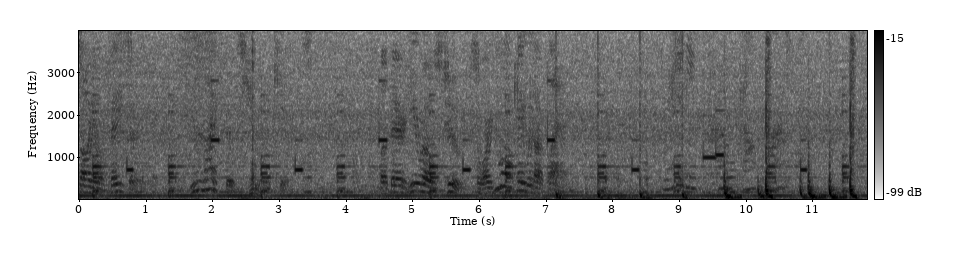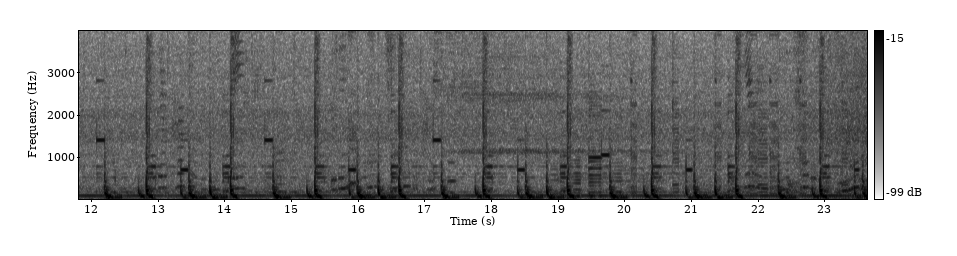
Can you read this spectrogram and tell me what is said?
Saw your face earlier. You like those human kids. But they're heroes too, so are you okay with our plan? Where do these crews go for? If their purpose is to save people, do they not think Joe is a person? The heroes didn't hesitate to murder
